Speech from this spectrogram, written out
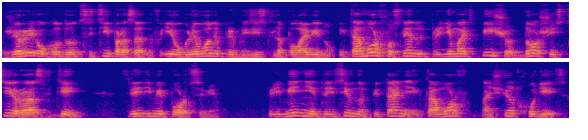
Жиры около 20% и углеводы приблизительно половину. Эктоморфу следует принимать пищу до 6 раз в день средними порциями. При менее интенсивном питании эктоморф начнет худеть.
